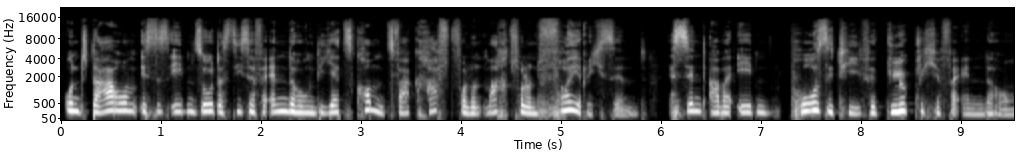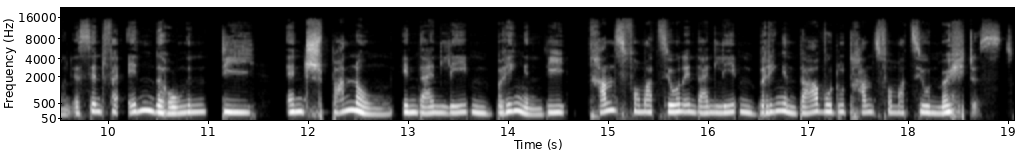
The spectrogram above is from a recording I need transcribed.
Und darum ist es eben so, dass diese Veränderungen, die jetzt kommen, zwar kraftvoll und machtvoll und feurig sind, es sind aber eben positive, glückliche Veränderungen. Es sind Veränderungen, die Entspannung in dein Leben bringen, die Transformation in dein Leben bringen, da wo du Transformation möchtest.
